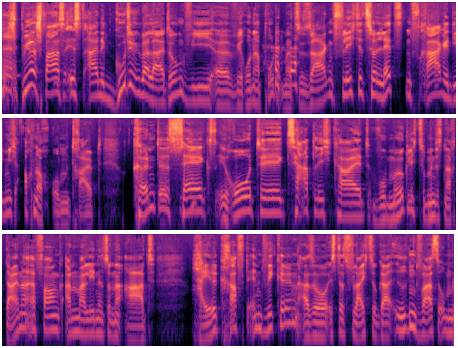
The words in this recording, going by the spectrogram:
Spürspaß ist eine gute Überleitung, wie äh, Verona Poth immer zu sagen pflichtet, zur letzten Frage, die mich auch noch umtreibt. Könnte Sex, Erotik, Zärtlichkeit, womöglich, zumindest nach deiner Erfahrung, an Marlene, so eine Art Heilkraft entwickeln? Also ist das vielleicht sogar irgendwas, um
